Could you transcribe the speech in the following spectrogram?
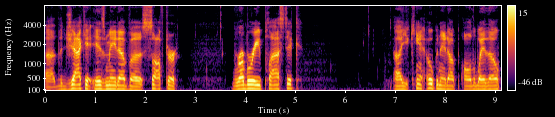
Uh, the jacket is made of a softer, rubbery plastic. Uh, you can't open it up all the way though,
